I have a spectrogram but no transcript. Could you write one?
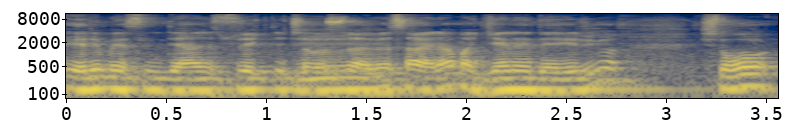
Erimesin diye hani sürekli çalışıyorlar Hmm. vesaire ama gene de eriyor. İşte o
